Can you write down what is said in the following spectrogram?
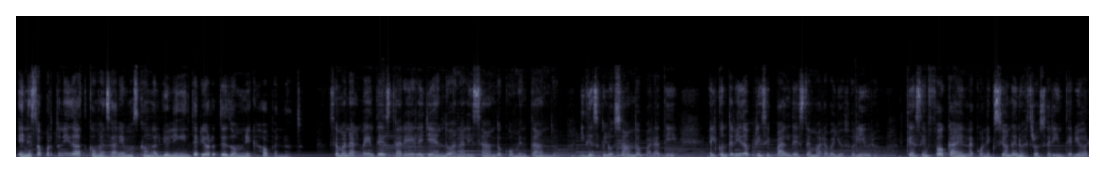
En esta oportunidad comenzaremos con el violín interior de Dominic Hoppenot. Semanalmente estaré leyendo, analizando, comentando y desglosando para ti el contenido principal de este maravilloso libro, que se enfoca en la conexión de nuestro ser interior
